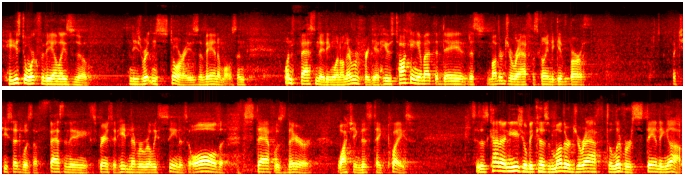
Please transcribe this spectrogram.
He used to work for the LA Zoo and he's written stories of animals. And one fascinating one I'll never forget, he was talking about the day this mother giraffe was going to give birth, which he said was a fascinating experience that he'd never really seen. And so all the staff was there watching this take place. He says it's kind of unusual because mother giraffe delivers standing up,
